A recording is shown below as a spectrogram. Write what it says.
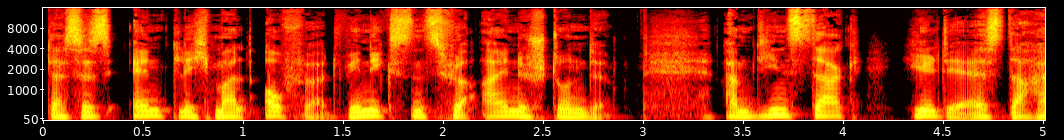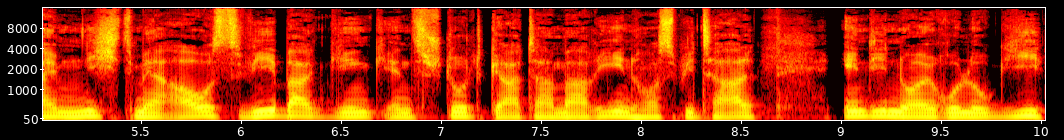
dass es endlich mal aufhört, wenigstens für eine Stunde. Am Dienstag hielt er es daheim nicht mehr aus. Weber ging ins Stuttgarter Marienhospital in die Neurologie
